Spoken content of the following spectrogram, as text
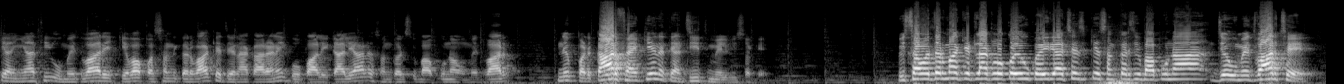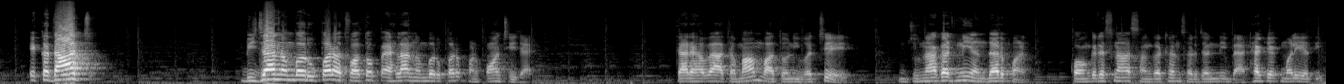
કે અહીંયાથી ઉમેદવાર એ કેવા પસંદ કરવા કે જેના કારણે ગોપાલ ઇટાલિયા અને શંકરસિંહ બાપુના ઉમેદવારને પડકાર ફેંકી અને ત્યાં જીત મેળવી શકે. વિસાવદરમાં કેટલાક લોકો એવું કહી રહ્યા છે કે શંકરસિંહ બાપુના જે ઉમેદવાર છે એ કદાચ બીજા નંબર ઉપર અથવા તો પહેલા નંબર ઉપર પણ પહોંચી જાય. ત્યારે હવે આ તમામ વાતોની વચ્ચે જૂનાગઢની અંદર પણ કોંગ્રેસના સંગઠન સર્જનની બેઠક એક મળી હતી.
